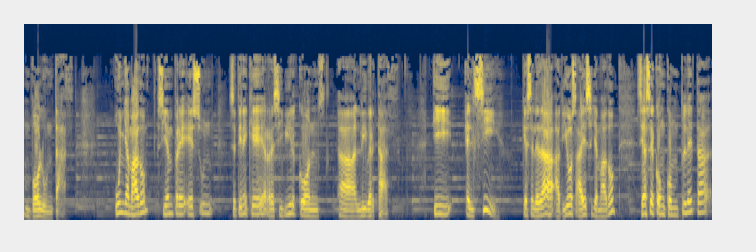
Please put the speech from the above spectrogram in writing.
voluntad. Un llamado siempre es un, se tiene que recibir con ah, libertad. Y el sí que se le da a Dios a ese llamado se hace con completa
